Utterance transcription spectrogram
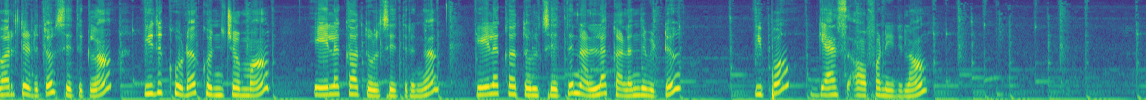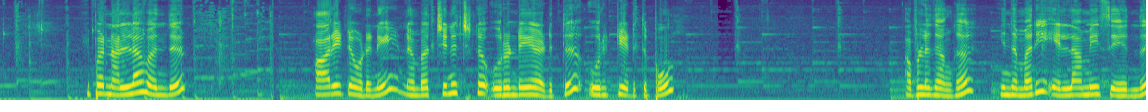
வறுத்தெடுத்தோ சேர்த்துக்கலாம். இது கூட கொஞ்சமாக ஏலக்காய் தூள் சேர்த்துருங்க. ஏலக்காய் தூள் சேர்த்து நல்லா கலந்து விட்டு இப்போ கேஸ் ஆஃப் பண்ணிடலாம். இப்போ நல்லா வந்து ஆறிட்ட உடனே நம்ம சின்ன சின்ன உருண்டையை எடுத்து உருட்டி எடுத்துப்போம். அவ்வளோதாங்க. இந்த மாதிரி எல்லாமே சேர்ந்து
